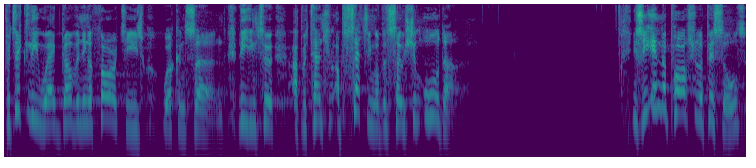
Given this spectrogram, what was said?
particularly where governing authorities were concerned, leading to a potential upsetting of the social order. You see, in the pastoral epistles,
